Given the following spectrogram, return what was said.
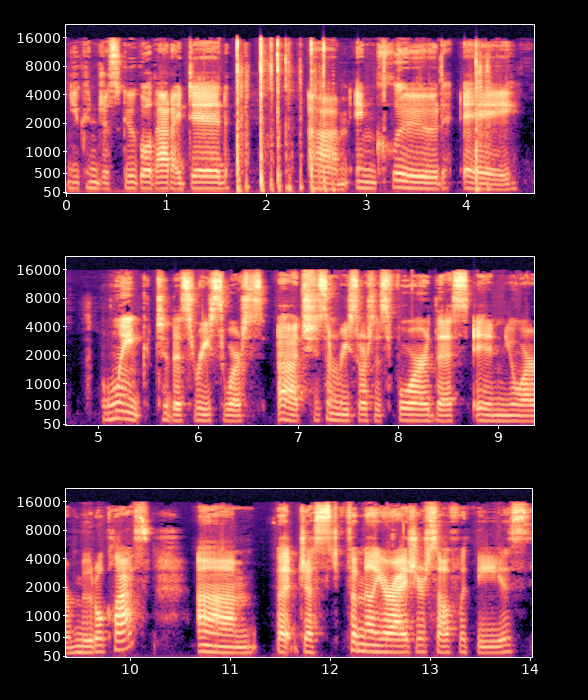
you can just Google that. I did um, include a link to this resource, uh, to some resources for this in your Moodle class. Um, but just familiarize yourself with these.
